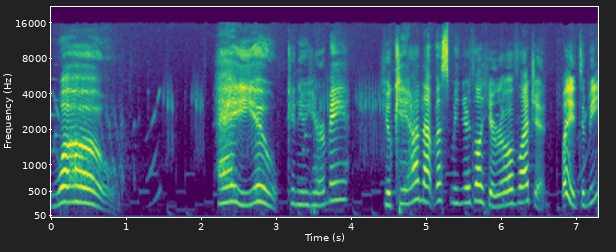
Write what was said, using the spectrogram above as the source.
Whoa! Hey, you! Can you hear me? You can? That must mean you're the hero of legend. Wait, to me?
